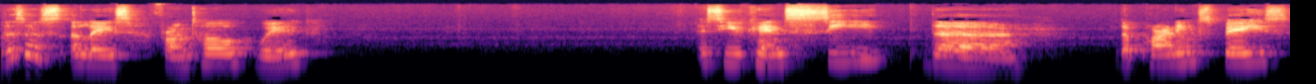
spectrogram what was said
This is a lace frontal wig as you can see the the parting space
